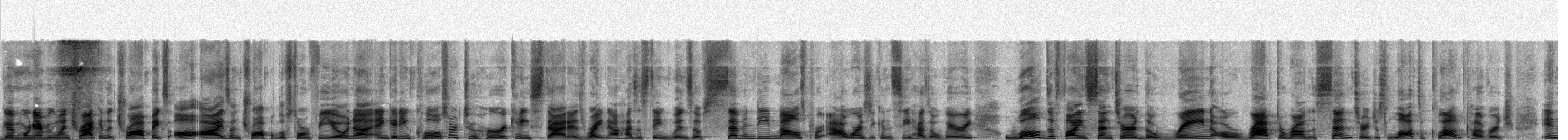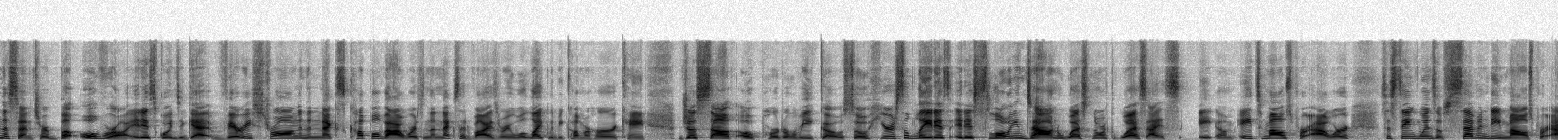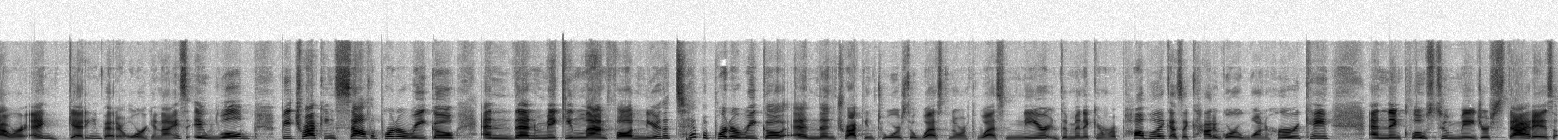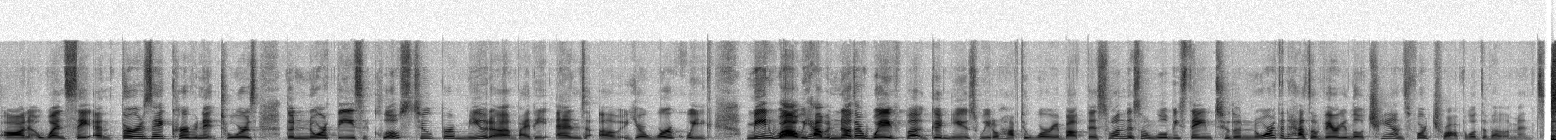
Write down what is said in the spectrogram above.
Good morning, everyone. Tracking the tropics, all eyes on Tropical Storm Fiona and getting closer to hurricane status. Right now has sustained winds of 70 miles per hour. As you can see, has a very well-defined center. The rain are wrapped around the center, just lots of cloud coverage in the center. But overall, it is going to get very strong in the next couple of hours. And the next advisory will likely become a hurricane just south of Puerto Rico. So here's the latest. It is slowing down west-northwest at eight, um, 8 miles per hour. Sustained winds of 70 miles per hour and getting better organized. It will be tracking south of Puerto Rico and then making landfall near the tip of Puerto Rico and then tracking towards the west northwest near Dominican Republic as a category 1 hurricane and then close to major status on Wednesday and Thursday curving it towards the northeast close to Bermuda by the end of your work week. Meanwhile, we have another wave but good news we don't have to worry about this one. This one will be staying to the north and has a very low chance for tropical development.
